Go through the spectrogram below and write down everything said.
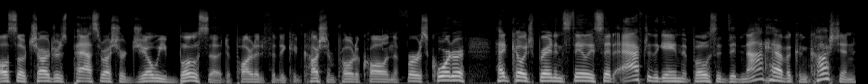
Also, Chargers pass rusher Joey Bosa departed for the concussion protocol in the first quarter. Head coach Brandon Staley said after the game that Bosa did not have a concussion,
